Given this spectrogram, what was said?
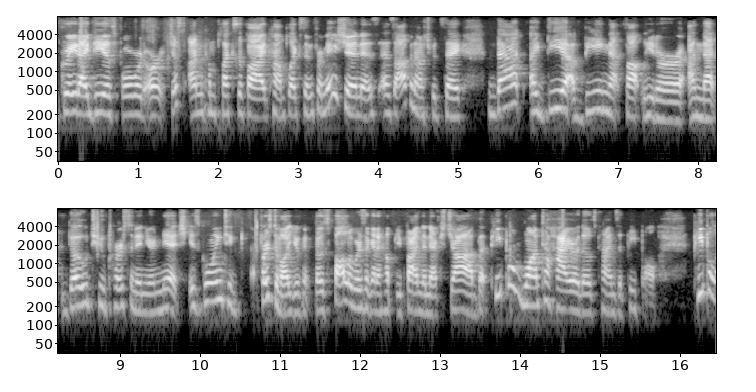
great ideas forward or just uncomplexify complex information, as, as Avinash would say, that idea of being that thought leader and that go to person in your niche is going to, first of all, you those followers are going to help you find the next job, but people want to hire those kinds of people. People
